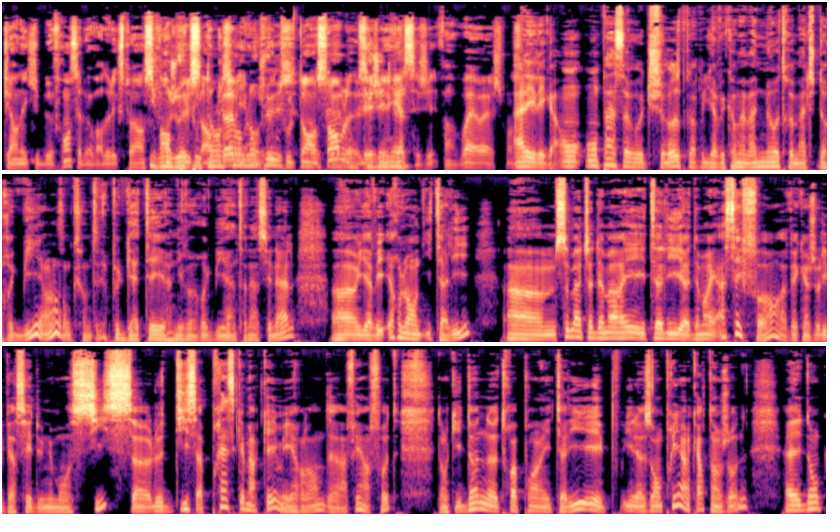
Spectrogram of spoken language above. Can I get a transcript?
qui est en équipe de France, elle va avoir de l'expérience en jouer plus en club, ils vont jouer tout le temps ensemble. Euh, c'est génial. c'est enfin ouais ouais, je pense. Allez les gars, on, on passe à autre chose. Il y avait quand même un autre match de rugby, hein, donc on était un peu gâté au niveau rugby international. Euh, il y avait Irlande-Italie. Euh, ce match a démarré, Italie a démarré assez fort avec un joli percé du numéro 6. Euh, le 10 a presque marqué, mais Irlande a fait un faute. Donc il donne 3 points à Italie et ils ont pris un carton jaune. Et donc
